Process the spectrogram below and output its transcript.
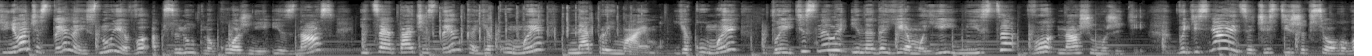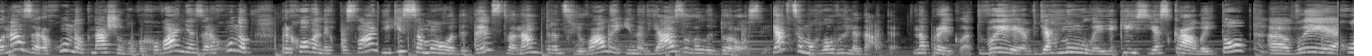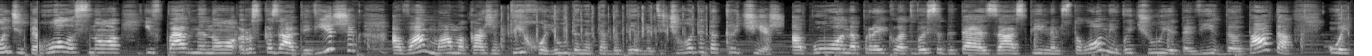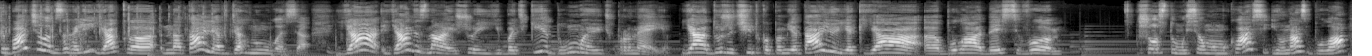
Тіньова частина існує в абсолютно кожній із нас, і це та частинка, яку ми не приймаємо, яку ми витіснили і не даємо їй місце в нашому житті. Витісняється частіше всього вона за рахунок нашого виховання, за рахунок прихованих послань, які з самого дитинства нам транслювали і нав'язували дорослі. Як це могло виглядати? Наприклад, ви вдягнули якийсь яскравий топ, е, ви хочете голосно і впевнено розказати віршик, а вам мама каже: Тихо, люди на тебе дивляться, чого ти так кричиш? Або, наприклад, ви сидите за спільним столом і ви чуєте від тата: Ой, ти бачила взагалі, як е, Наталя вдягнулася? Я, я не знаю, що її батьки думають про неї. Я дуже чітко пам'ятаю, як я е, була десь в. Шостому-сьомому класі, і у нас була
